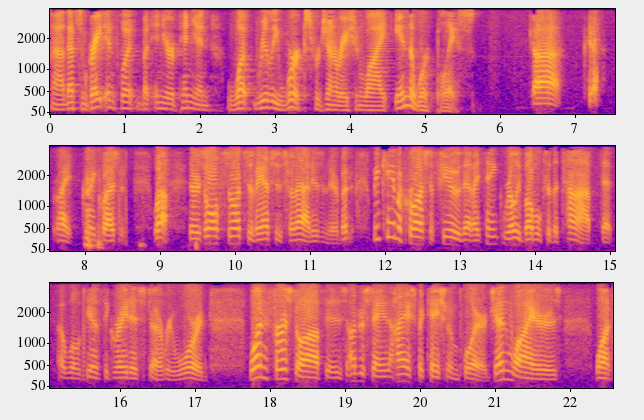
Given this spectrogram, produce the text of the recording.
uh, that's some great input, but in your opinion, what really works for Generation Y in the workplace? Ah, uh, yeah, right. Great question. well, there's all sorts of answers for that, isn't there? But we came across a few that I think really bubble to the top that uh, will give the greatest uh, reward. One, first off, is understanding high expectation employer. Gen Yers want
